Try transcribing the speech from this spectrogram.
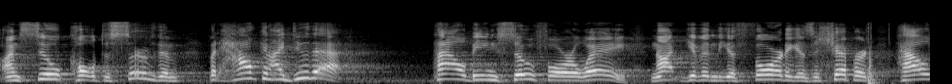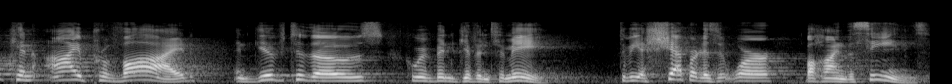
I'm still called to serve them. But how can I do that? How, being so far away, not given the authority as a shepherd, how can I provide and give to those who have been given to me? To be a shepherd, as it were, behind the scenes.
